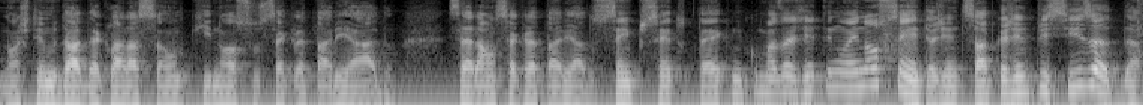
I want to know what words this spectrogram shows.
nós temos dado declaração que nosso secretariado será um secretariado 100% técnico, mas a gente não é inocente. A gente sabe que a gente precisa da,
